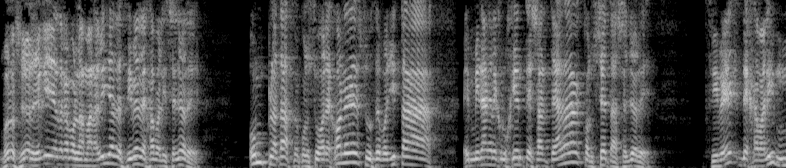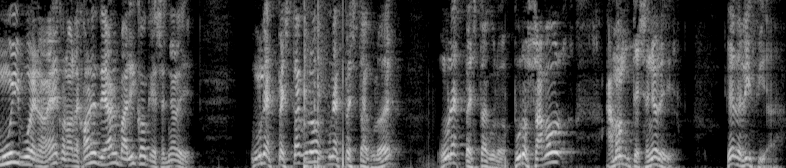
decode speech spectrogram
Bueno, señores, y aquí ya tenemos la maravilla de cibé de jabalí, señores. Un platazo con sus orejones, su cebollita en vinagre crujiente salteada con setas, señores. Cibé de jabalí muy bueno, ¿eh? Con orejones de albaricoque, señores. Un espectáculo, un espectáculo, ¿eh? Un espectáculo. Puro sabor a monte, señores. ¡Qué delicia!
